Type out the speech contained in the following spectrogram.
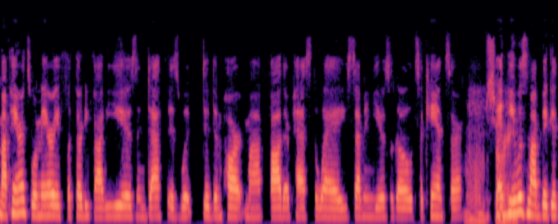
my parents were married for 35 years and death is what did them part. My father passed away seven years ago to cancer. Oh, and he was my biggest,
